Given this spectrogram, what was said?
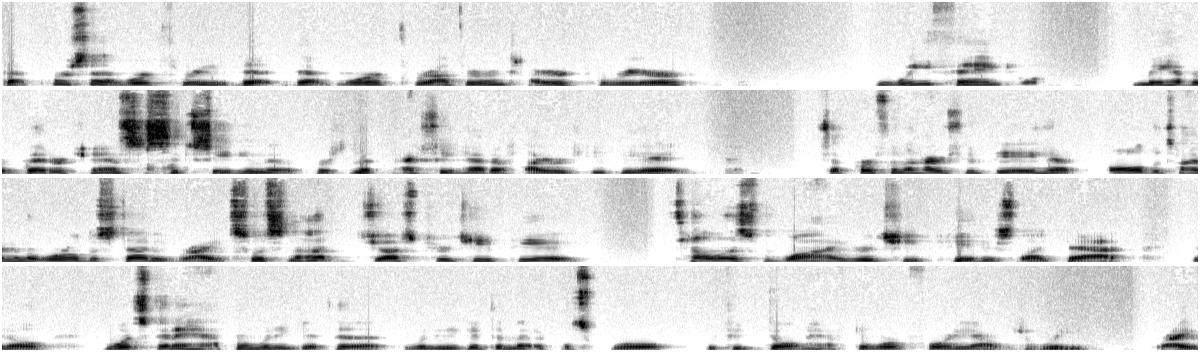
That person that worked three that that worked throughout their entire career, we think may have a better chance of succeeding than a person that actually had a higher GPA a person with a higher GPA have all the time in the world to study, right? So it's not just your GPA. Tell us why your GPA is like that. You know, what's going to happen when you get to when you get to medical school if you don't have to work 40 hours a week, right?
